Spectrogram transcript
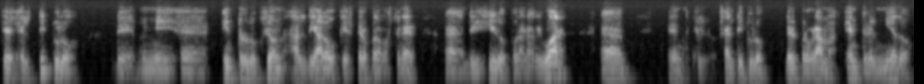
que el título de mi eh, introducción al diálogo que espero podamos tener eh, dirigido por Ana Riguar, eh, el, el título del programa Entre el miedo,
